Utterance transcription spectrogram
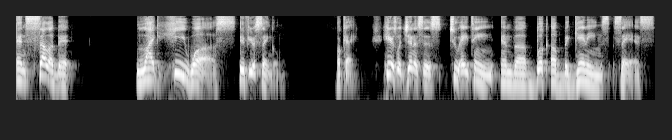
and celibate like he was if you're single. Okay. Here's what Genesis 2:18 in the book of beginnings says.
